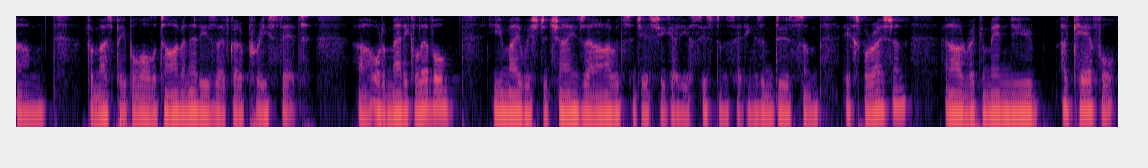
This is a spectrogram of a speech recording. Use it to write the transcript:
um, for most people all the time. And that is they've got a preset uh, automatic level. You may wish to change that, and I would suggest you go to your system settings and do some exploration. And I would recommend you are careful.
